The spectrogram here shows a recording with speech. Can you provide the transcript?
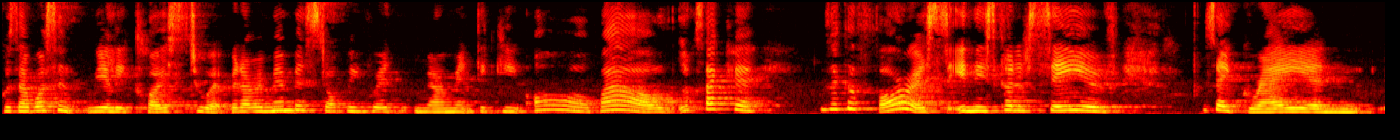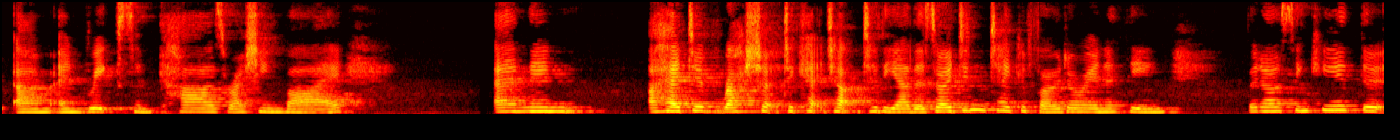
because I wasn't really close to it. But I remember stopping for a moment, thinking, "Oh, wow! It looks like a looks like a forest in this kind of sea of, say, grey and um, and bricks and cars rushing by." And then I had to rush up to catch up to the other. so I didn't take a photo or anything. But I was thinking that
